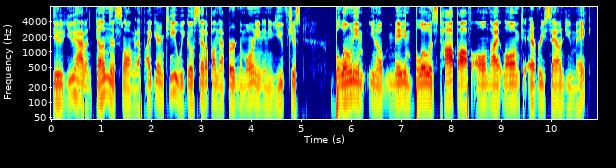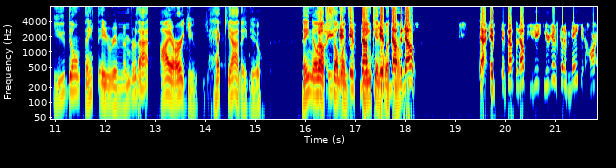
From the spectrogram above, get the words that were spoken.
dude, you haven't done this long enough. I guarantee you, we go set up on that bird in the morning, and you've just blown him. You know, made him blow his top off all night long to every sound you make. You don't think they remember that? I argue, heck yeah, they do. They know Well, if someone's if, dinking if with them. nothing else, yeah. If, if nothing else, you, you're just going to make it hard.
